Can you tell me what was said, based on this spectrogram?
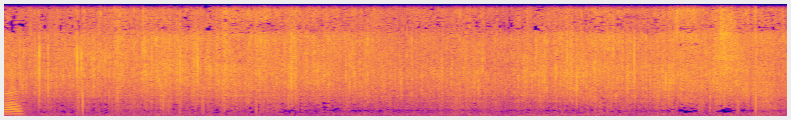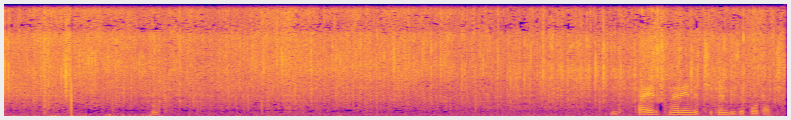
வாவ் இந்த ஃபயருக்கு மேலேயே இந்த சிக்கன் பீஸை போட்டாச்சு.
